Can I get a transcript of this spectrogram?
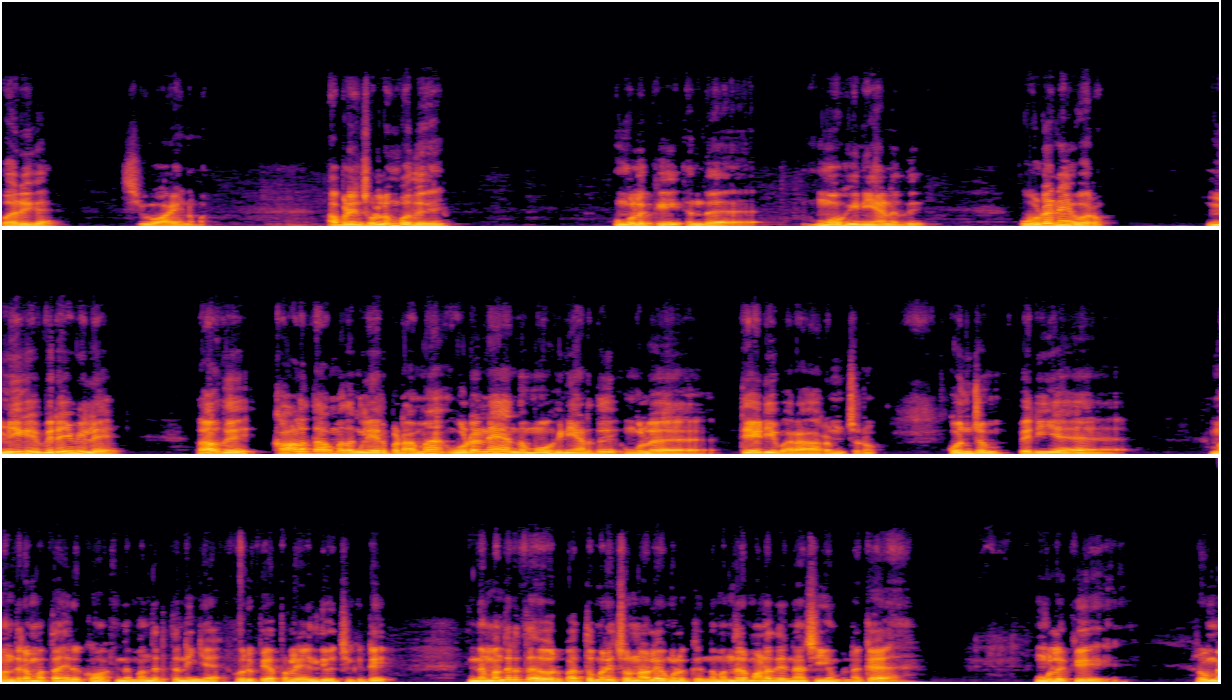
வருக சிவாய நம. அப்படின்னு சொல்லும்போது உங்களுக்கு இந்த மோகினியானது உடனே வரும். மிக விரைவிலே அதாவது காலதாமதங்கள் ஏற்படாம உடனே அந்த மோகினியானது உங்களை தேடி வர ஆரம்பிச்சிடும் கொஞ்சம் பெரிய மந்திரமாக தான் இருக்கும். இந்த மந்திரத்தை நீங்க ஒரு பேப்பர்ல எழுதி வச்சுக்கிட்டு இந்த மந்திரத்தை ஒரு பத்து முறை சொன்னாலே உங்களுக்கு இந்த மந்திரமானது என்ன செய்யும் அப்படின்னாக்க உங்களுக்கு ரொம்ப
